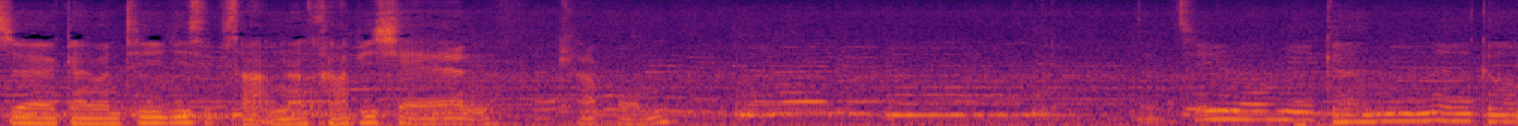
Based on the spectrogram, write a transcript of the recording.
เจอกันวันที่ 23 นะครับพี่เชน ครับผมที่เรามีกันเมื่อก่อ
